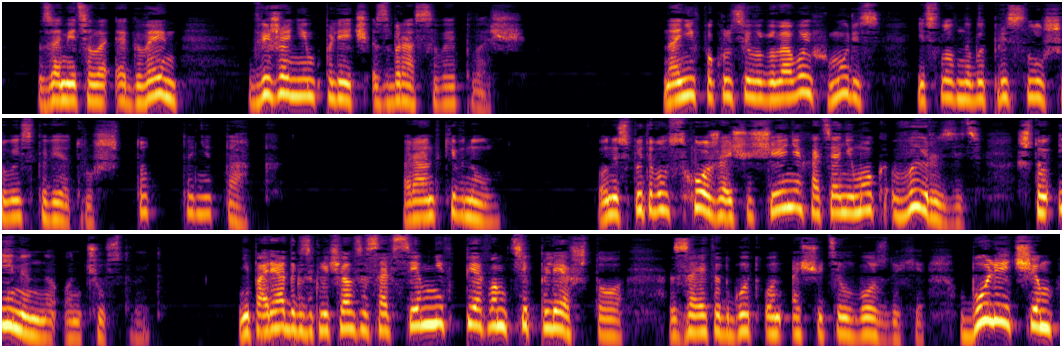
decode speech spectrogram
— заметила Эгвейн, движением плеч сбрасывая плащ. Нанив покрутила головой, хмурясь и словно бы прислушиваясь к ветру. Что-то не так. Ранд кивнул. Он испытывал схожие ощущения, хотя не мог выразить, что именно он чувствует. Непорядок заключался совсем не в первом тепле, что за этот год он ощутил в воздухе. Более чем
